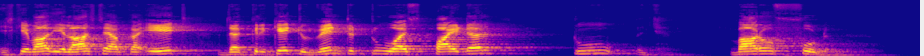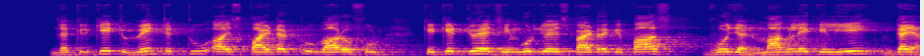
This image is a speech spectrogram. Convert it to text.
इसके बाद ये लास्ट है आपका eight the cricket went to a spider to borrow food the cricket went to a spider to borrow food cricket जो है, झिंगुर जो है स्पाइडर के पास भोजन मांगने के लिए गया।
